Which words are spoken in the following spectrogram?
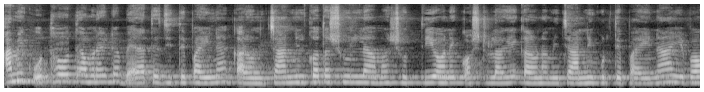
আমি কোথাও তেমন একটা বেড়াতে যেতে পারি না, কারণ জার্নির কথা শুনলে আমার সত্যিই অনেক কষ্ট লাগে, কারণ আমি জার্নি করতে পারি না এবং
